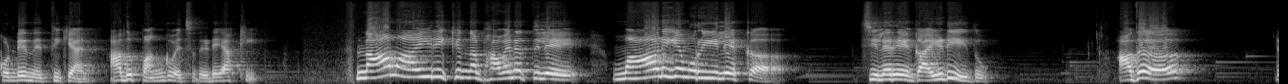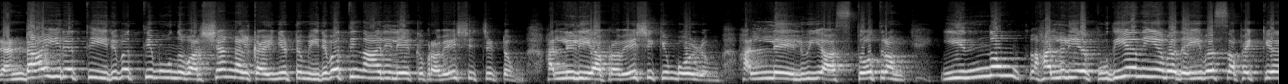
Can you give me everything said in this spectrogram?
കൊണ്ടുവന്നെത്തിക്കാൻ അത് പങ്കുവെച്ചത് ഇടയാക്കി. നാം ആയിരിക്കുന്ന ഭവനത്തിലെ മാളിക മുറിയിലേക്ക് ചിലരെ ഗൈഡ് ചെയ്തു. അത് രണ്ടായിരത്തി ഇരുപത്തി മൂന്ന് വർഷങ്ങൾ കഴിഞ്ഞിട്ടും ഇരുപത്തിനാലിലേക്ക് പ്രവേശിച്ചിട്ടും ഹല്ലിലിയ പ്രവേശിക്കുമ്പോഴും ഹല്ലേ ലുയ സ്തോത്രം. ഇന്നും ഹല്ലിയ പുതിയ നിയമ ദൈവസഭയ്ക്ക്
